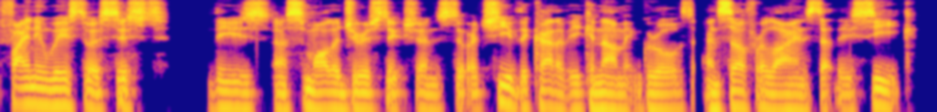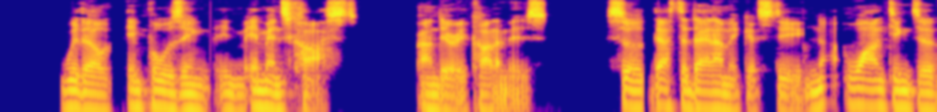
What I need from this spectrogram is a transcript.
finding ways to assist these uh, smaller jurisdictions to achieve the kind of economic growth and self-reliance that they seek without imposing immense cost on their economies. So that's the dynamic at stake, not wanting to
